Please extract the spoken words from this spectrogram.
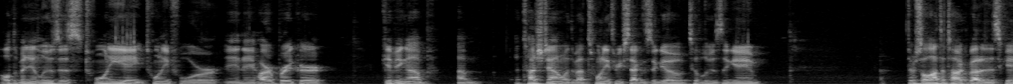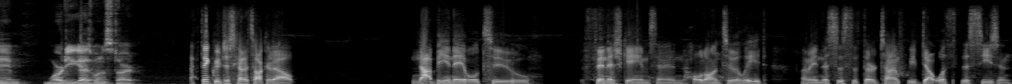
Old Dominion loses 28 24 in a heartbreaker, giving up um, a touchdown with about 23 seconds to go to lose the game. There's a lot to talk about in this game. Where do you guys want to start? I think we've just got to talk about not being able to finish games and hold on to a lead. I mean, this is the third time we've dealt with this season.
